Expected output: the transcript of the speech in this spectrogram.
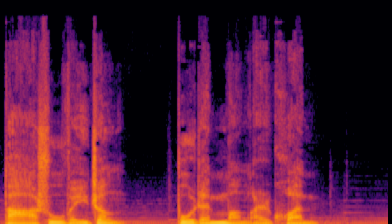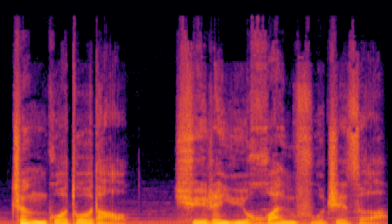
大叔为政，不忍猛而宽，郑国多岛，取人于还服之责。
